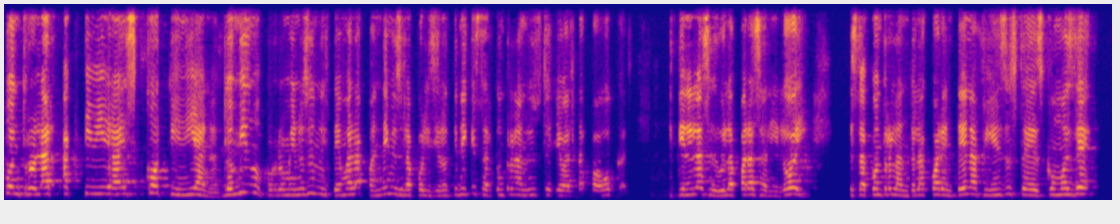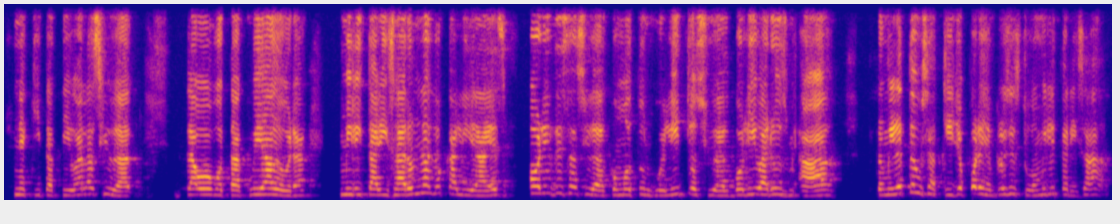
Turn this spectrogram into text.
controlar actividades cotidianas. Lo mismo, por lo menos en el tema de la pandemia, la policía no tiene que estar controlando si usted lleva el tapabocas, si tiene la cédula para salir hoy, está controlando la cuarentena. Fíjense ustedes cómo es de inequitativa la ciudad, la Bogotá cuidadora, militarizaron las localidades pobres de esa ciudad como Tunjuelito, Ciudad Bolívar, Ah, pero mire Teusaquillo, por ejemplo, si estuvo militarizada.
